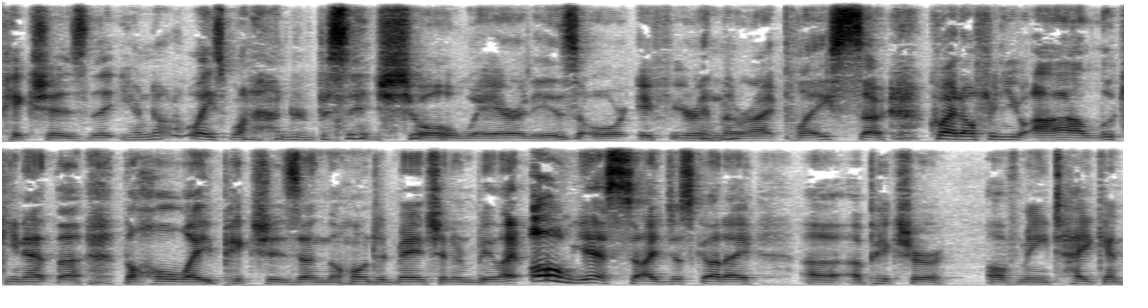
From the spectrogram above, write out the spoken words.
pictures that you're not always 100% sure where it is or if you're in the right place. So quite often you are looking at the, the hallway pictures and the haunted mansion and be like, oh yes, I just got a, a, a picture of me taken.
